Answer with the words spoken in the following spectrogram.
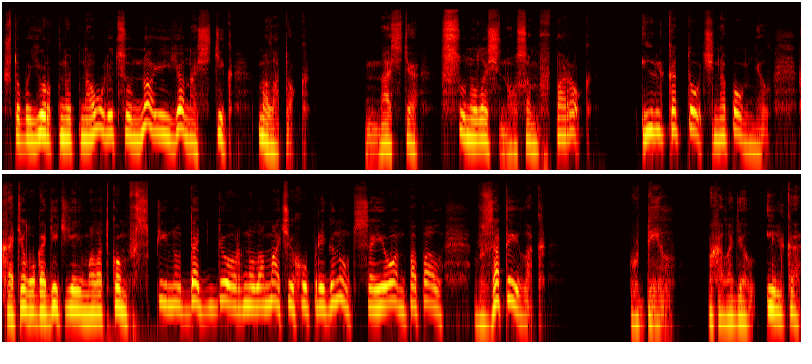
чтобы юркнуть на улицу, но ее настиг молоток. Настя сунулась носом в порог. Илька точно помнил. Хотел угодить ей молотком в спину, да дернула мачеху пригнуться, и он попал в затылок. «Убил!» — похолодел Илька,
